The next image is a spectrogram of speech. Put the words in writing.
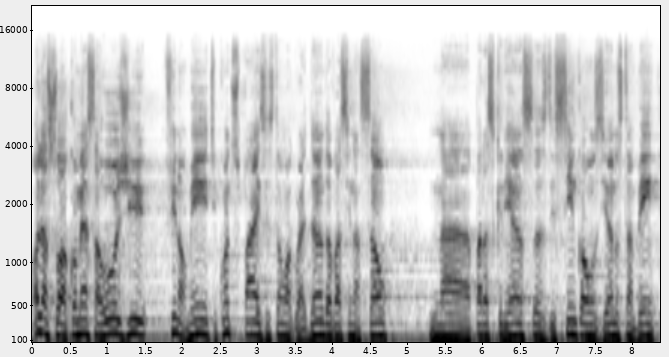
Olha só, começa hoje, finalmente, quantos pais estão aguardando a vacinação na, para as crianças de 5 a 11 anos também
